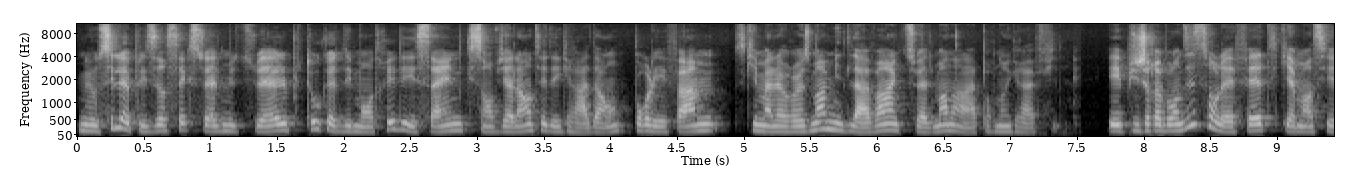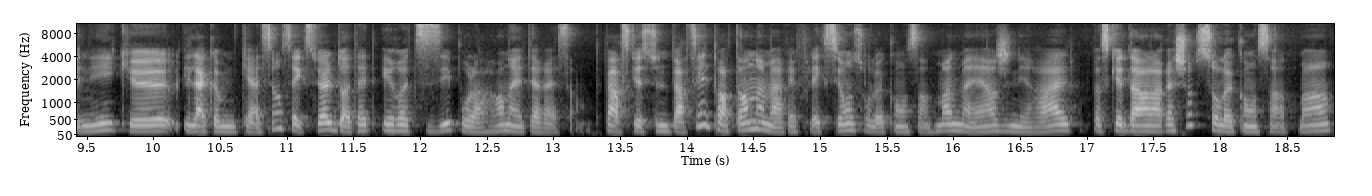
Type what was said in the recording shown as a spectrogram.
mais aussi le plaisir sexuel mutuel plutôt que de démontrer des scènes qui sont violentes et dégradantes pour les femmes, ce qui est malheureusement mis de l'avant actuellement dans la pornographie. Et puis, je rebondis sur le fait qu'il a mentionné que la communication sexuelle doit être érotisée pour la rendre intéressante. Parce que c'est une partie importante de ma réflexion sur le consentement de manière générale. Parce que dans la recherche sur le consentement,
